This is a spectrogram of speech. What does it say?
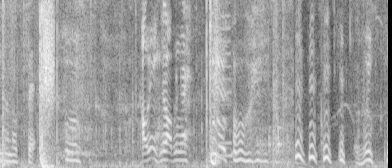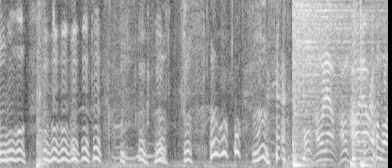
น่ารักแตะเอาอีกรอบนึงไง โอ้ยของเขาแล้วของเขาแล้วบ่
